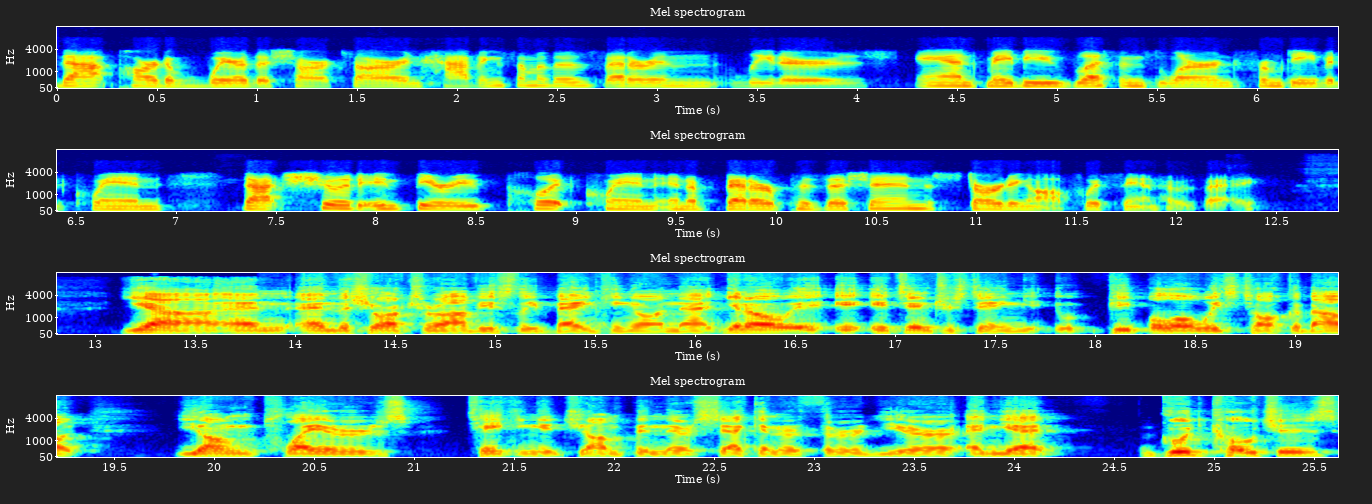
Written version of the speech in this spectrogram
that part of where the Sharks are and having some of those veteran leaders and maybe lessons learned from David Quinn that should in theory put Quinn in a better position starting off with San Jose. Yeah, and and the Sharks are obviously banking on that. You know, it, it's interesting. People always talk about young players taking a jump in their second or third year, and yet good coaches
